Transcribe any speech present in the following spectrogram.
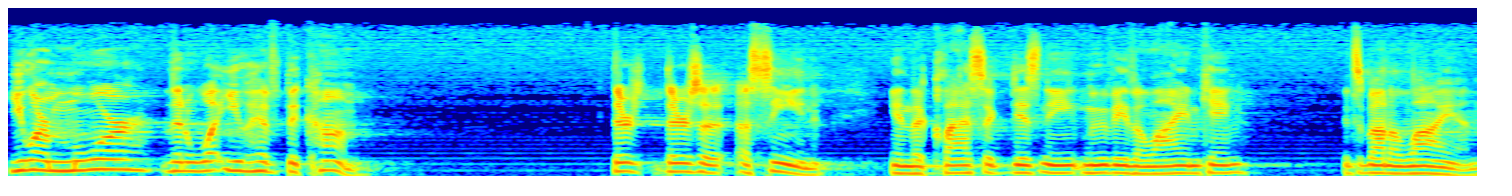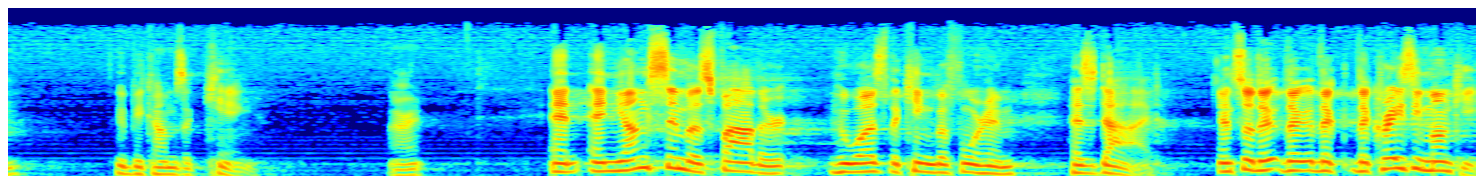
you are more than what you have become. There's, there's a, a scene in the classic Disney movie, The Lion King. It's about a lion who becomes a king. All right? And, and young Simba's father, who was the king before him, has died. And so the, the, the, the crazy monkey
